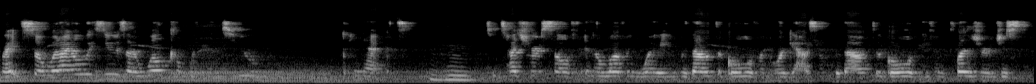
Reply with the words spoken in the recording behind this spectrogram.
right? So what I always do is I welcome women to connect, hmm to touch yourself in a loving way without the goal of an orgasm, without the goal of even pleasure. Just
